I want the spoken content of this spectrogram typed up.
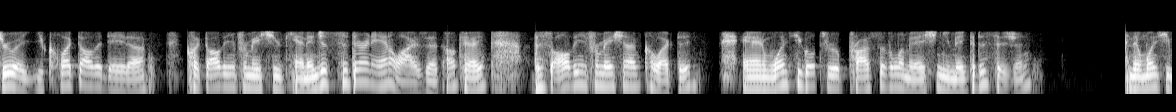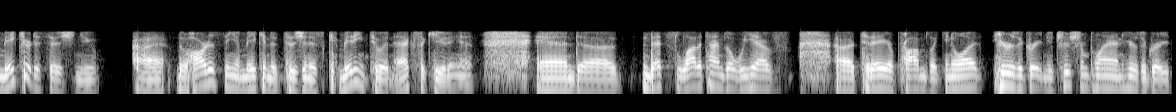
through it, you collect all the data, collect all the information you can, and just sit there and analyze it. Okay, this is all the information I've collected. And once you go through a process of elimination, you make the decision. And then once you make your decision, you uh, the hardest thing in making a decision is committing to it and executing it. and uh, that's a lot of times what we have uh, today are problems like you know what here's a great nutrition plan here's a great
